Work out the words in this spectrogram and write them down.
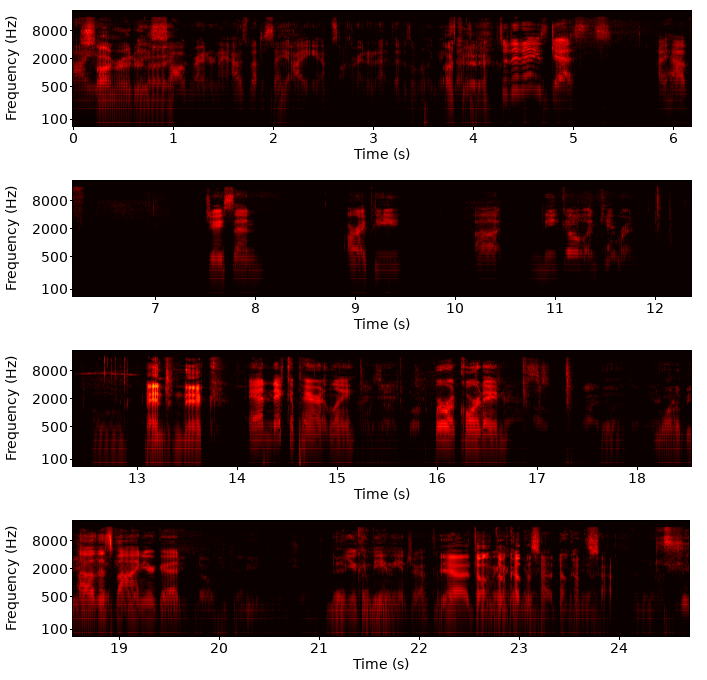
I am- Songwriter is night. Songwriter night. I was about to say Yeah. I am songwriter night. That doesn't really make sense. Okay. So today's guests, I have Jason, R.I.P., uh, Nico, and Cameron, Hello. And Nick. and Nick. Apparently, Hi, Nick. We're recording. Yeah. You want to be? Oh, in the that's intro? fine, you're good. Wait, no, he can be in the intro. Nick, you can come be in the intro. Come Yeah, here. don't don't here. cut this out. Don't Come cut this out. Come here.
